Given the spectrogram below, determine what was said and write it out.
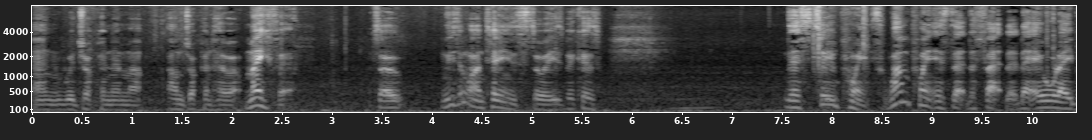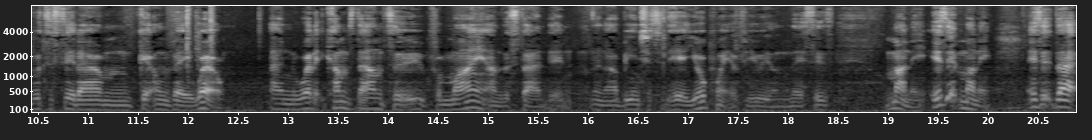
and we're dropping them up. I'm dropping her up Mayfair. So the reason why I'm telling you this story is because there's two points. One point is that the fact that they're all able to sit down and get on very well. And what it comes down to, from my understanding, and I'll be interested to hear your point of view on this, is money. Is it money? Is it that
